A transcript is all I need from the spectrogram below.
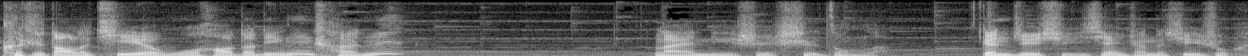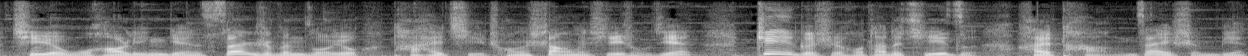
可是到了七月五号的凌晨，来女士失踪了。根据许先生的叙述，七月五号零点三十分左右，他还起床上了洗手间。这个时候，他的妻子还躺在身边。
